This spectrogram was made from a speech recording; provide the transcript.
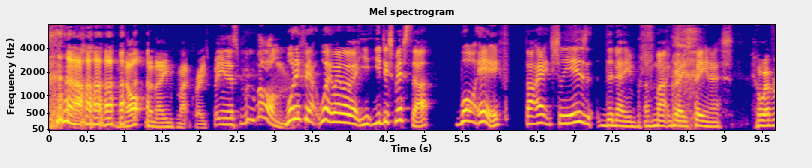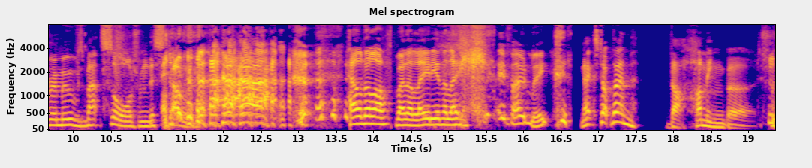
Not the name of Matt Gray's penis. Move on. What if it, wait, wait, wait, wait, you, you dismissed that? What if that actually is the name of Matt Gray's penis? Whoever removes Matt's sword from this stone. Held aloft by the lady in the lake. If only. Next up then, the hummingbird. Why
